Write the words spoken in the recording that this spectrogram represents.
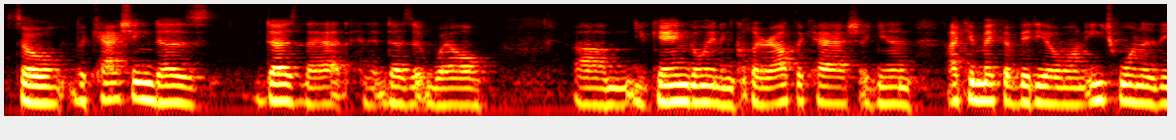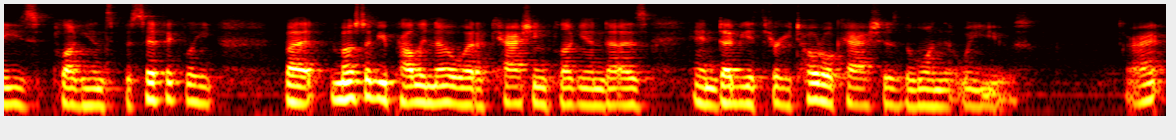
So the caching does does that and it does it well. Um, you can go in and clear out the cache. Again, I can make a video on each one of these plugins specifically, but most of you probably know what a caching plugin does, and W3 Total Cache is the one that we use. All right.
